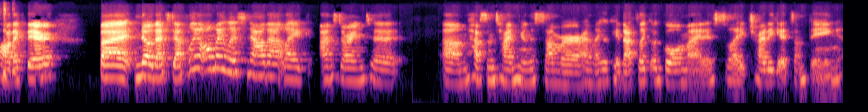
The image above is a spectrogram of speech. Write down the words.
product there. But no, that's definitely on my list now that like I'm starting to um, have some time here in the summer. I'm like, okay, that's like a goal of mine is to like try to get something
